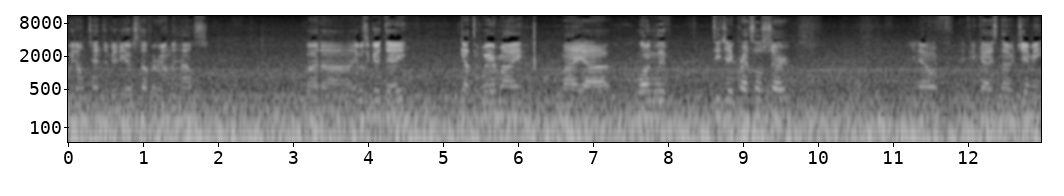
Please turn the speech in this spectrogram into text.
We don't tend to video stuff around the house. But uh, it was a good day. Got to wear my my uh, long-lived DJ Pretzel shirt. You know, if, if you guys know Jimmy,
